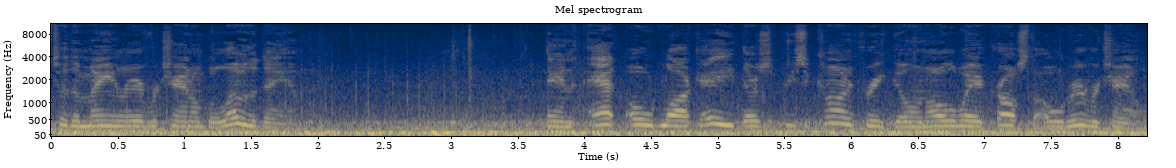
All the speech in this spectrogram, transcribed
to the main river channel below the dam. And at Old Lock 8, there's a piece of concrete going all the way across the old river channel.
